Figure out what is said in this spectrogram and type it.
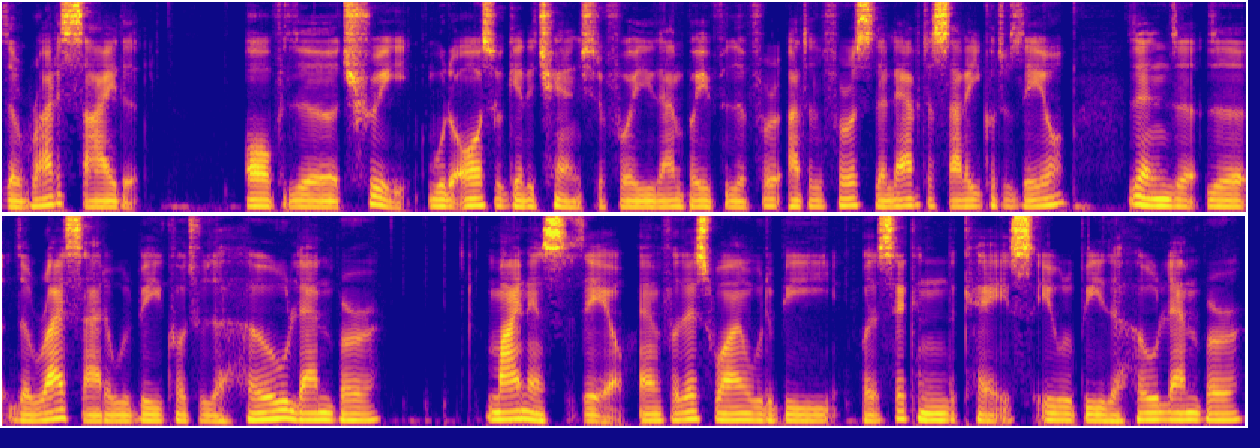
the right side of the tree would also get changed. For example, if the at the first the left side equal to zero, then the, the, the right side would be equal to the whole number minus zero. And for this one would be for the second case, it would be the whole number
